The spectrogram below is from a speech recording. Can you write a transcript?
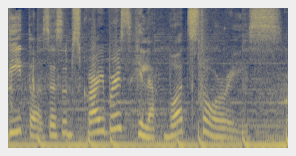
Dito sa Subscribers Hilakbot Stories.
